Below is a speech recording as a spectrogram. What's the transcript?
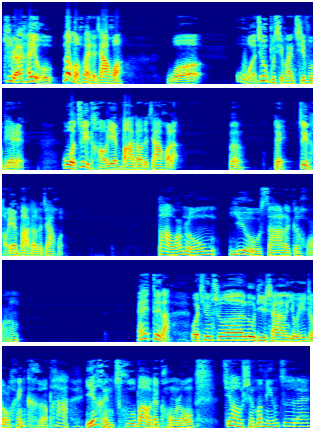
居然还有那么坏的家伙！我我就不喜欢欺负别人，我最讨厌霸道的家伙了。嗯，对，最讨厌霸道的家伙。霸王龙又撒了个谎。哎，对了，我听说陆地上有一种很可怕也很粗暴的恐龙，叫什么名字嘞？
